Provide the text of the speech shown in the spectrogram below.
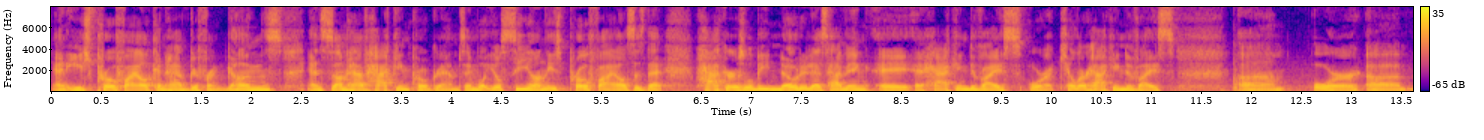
And each profile can have different guns, and some have hacking programs. And what you'll see on these profiles is that hackers will be noted as having a, a hacking device or a killer hacking device. Um, or um,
